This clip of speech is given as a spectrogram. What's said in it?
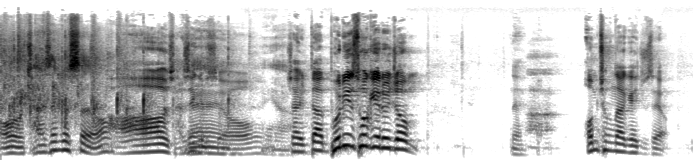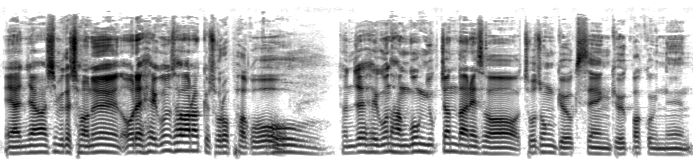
어 잘생겼어요. 아 잘생겼어요. 네. 자 일단 본인 소개를 좀 네. 엄청나게 해주세요. 예, 안녕하십니까. 저는 올해 해군사관학교 졸업하고 오. 현재 해군 항공 육전단에서 조종 교육생 교육받고 있는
